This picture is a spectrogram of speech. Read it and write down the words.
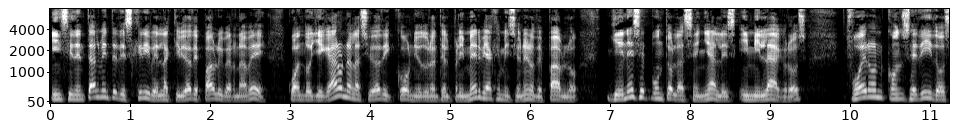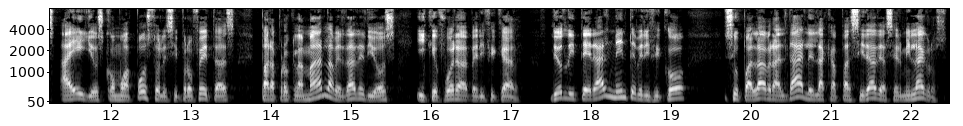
incidentalmente describen la actividad de Pablo y Bernabé cuando llegaron a la ciudad de Iconio durante el primer viaje misionero de Pablo, y en ese punto las señales y milagros fueron concedidos a ellos como apóstoles y profetas para proclamar la verdad de Dios y que fuera verificada. Dios literalmente verificó su palabra al darle la capacidad de hacer milagros.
